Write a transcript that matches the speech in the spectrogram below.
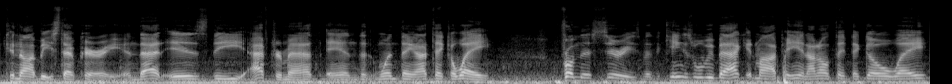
could not beat Steph Curry, and that is the aftermath. And the one thing I take away from this series. But the Kings will be back, in my opinion. I don't think they go away.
